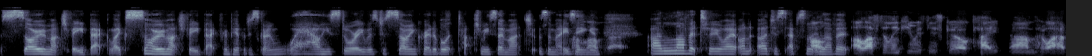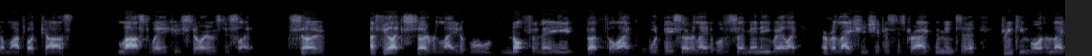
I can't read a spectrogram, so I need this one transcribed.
so much feedback, like so much feedback from people just going, wow, his story was just so incredible. It touched me so much. It was amazing. and that. I love it too. I on, I just absolutely I'll, love it. I'll have to link you with this girl, Kate, um, who I had on my podcast last week, whose story was just like so. I feel like so relatable, not for me, but for like would be so relatable for so many. Where like a relationship has just dragged them into drinking more than they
